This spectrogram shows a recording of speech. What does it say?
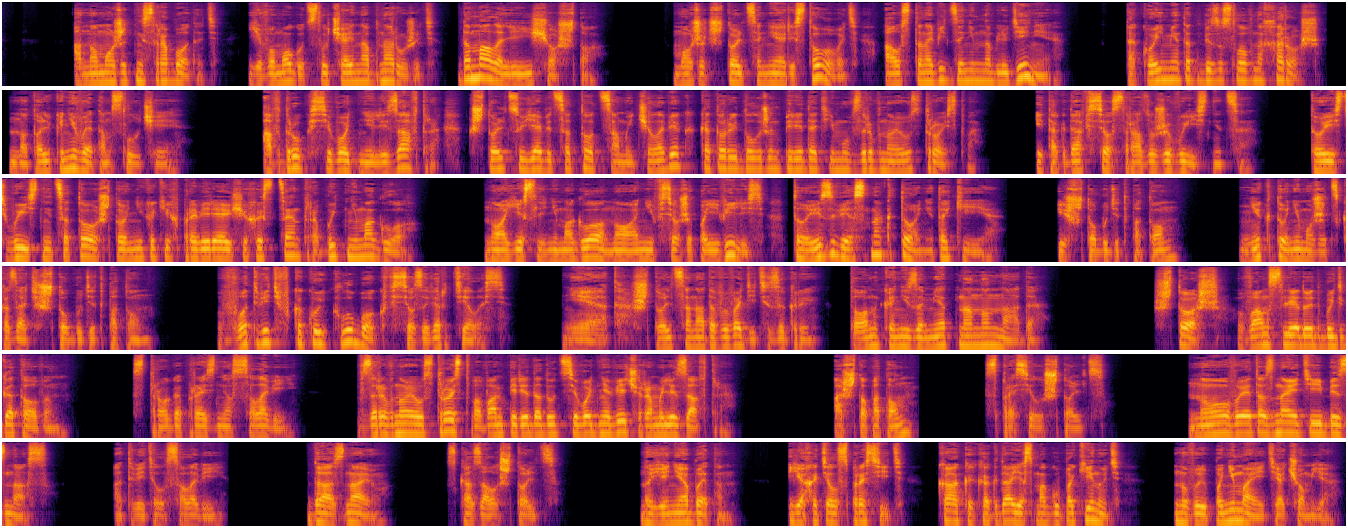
Оно может не сработать, его могут случайно обнаружить, да мало ли еще что. Может Штольца не арестовывать, а установить за ним наблюдение? Такой метод, безусловно, хорош, но только не в этом случае. А вдруг сегодня или завтра к Штольцу явится тот самый человек, который должен передать ему взрывное устройство? и тогда все сразу же выяснится. То есть выяснится то, что никаких проверяющих из центра быть не могло. Ну а если не могло, но они все же появились, то известно, кто они такие. И что будет потом? Никто не может сказать, что будет потом. Вот ведь в какой клубок все завертелось. Нет, Штольца надо выводить из игры. Тонко, незаметно, но надо. «Что ж, вам следует быть готовым», — строго произнес Соловей. «Взрывное устройство вам передадут сегодня вечером или завтра». «А что потом?» — спросил Штольц. «Ну, вы это знаете и без нас», — ответил Соловей. «Да, знаю», — сказал Штольц. «Но я не об этом. Я хотел спросить, как и когда я смогу покинуть, но вы понимаете, о чем я».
